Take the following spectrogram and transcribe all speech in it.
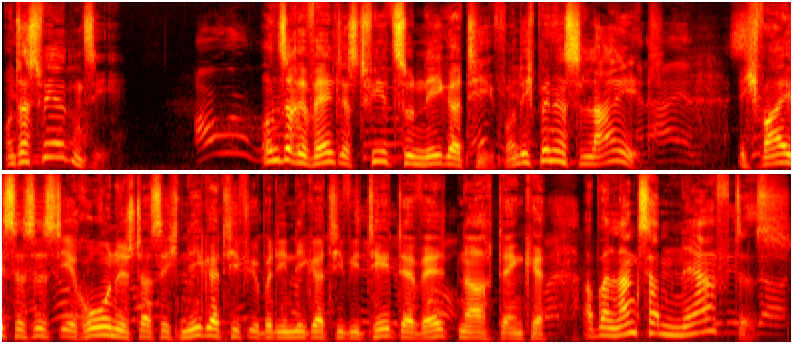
Und das werden Sie. Unsere Welt ist viel zu negativ und ich bin es leid. Ich weiß, es ist ironisch, dass ich negativ über die Negativität der Welt nachdenke, aber langsam nervt es.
